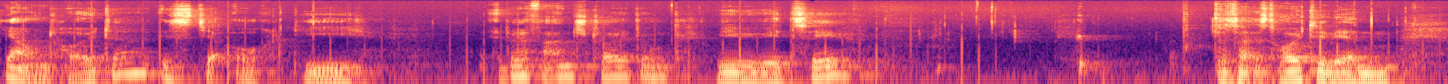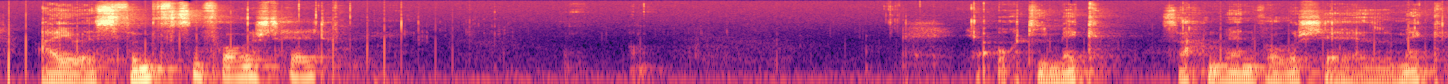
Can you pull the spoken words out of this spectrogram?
Ja, und heute ist ja auch die Apple-Veranstaltung WWWC. Das heißt, heute werden iOS 15 vorgestellt. Ja, auch die Mac-Sachen werden vorgestellt, also Mac,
